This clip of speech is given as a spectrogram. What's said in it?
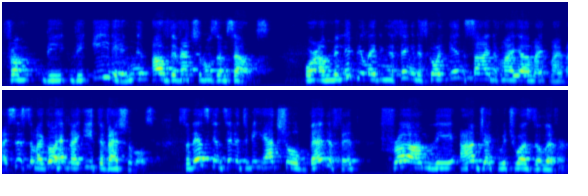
From the, the eating of the vegetables themselves. Or I'm manipulating the thing and it's going inside of my, uh, my, my, my system. I go ahead and I eat the vegetables. So that's considered to be actual benefit from the object which was delivered.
